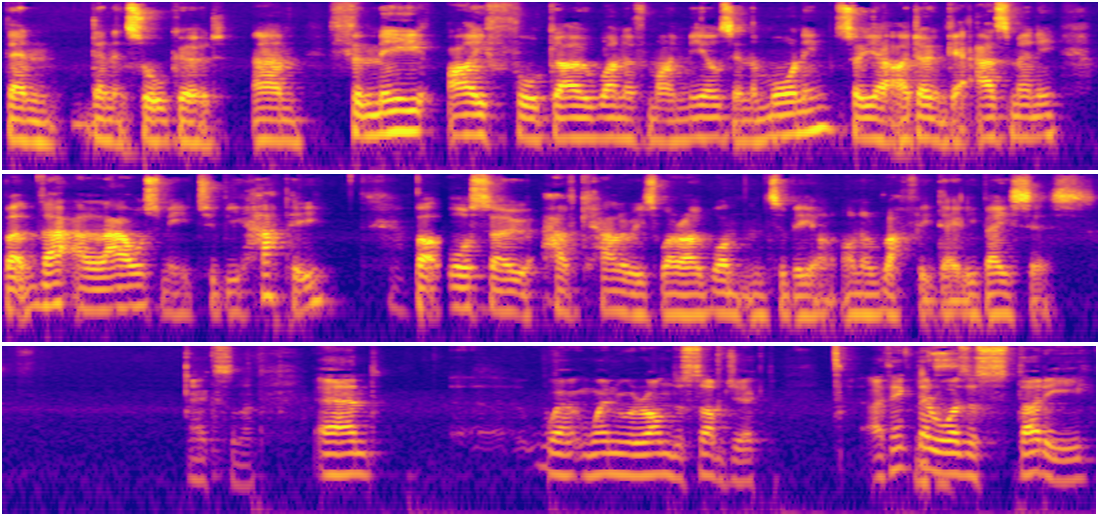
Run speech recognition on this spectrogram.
then then it's all good. Um, for me, I forego one of my meals in the morning, so yeah, I don't get as many, but that allows me to be happy, but also have calories where I want them to be on, on a roughly daily basis. Excellent. And uh, when when we're on the subject, I think there was a study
